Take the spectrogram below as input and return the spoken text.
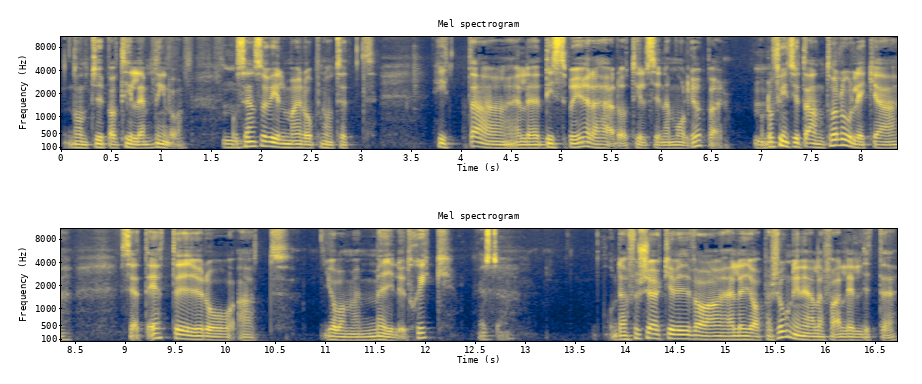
någon typ av tillämpning. Då. Mm. Och sen så vill man ju då på något sätt hitta eller distribuera det här då till sina målgrupper. Mm. Och då finns det ett antal olika sätt. Ett är ju då att jobba med mejlutskick. Just det. Och där försöker vi vara, eller jag personligen i alla fall, är lite,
